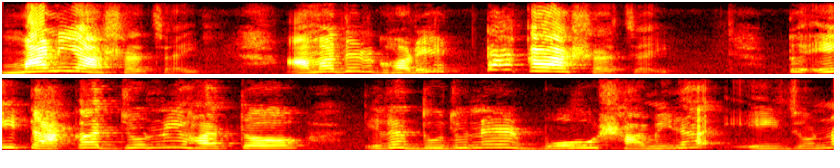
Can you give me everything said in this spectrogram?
মানি আসা চাই। আমাদের ঘরে টাকা আসা চাই। তো এই টাকার জন্যই হয়তো এদের দুজনের বউ, স্বামীরা এই জন্য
